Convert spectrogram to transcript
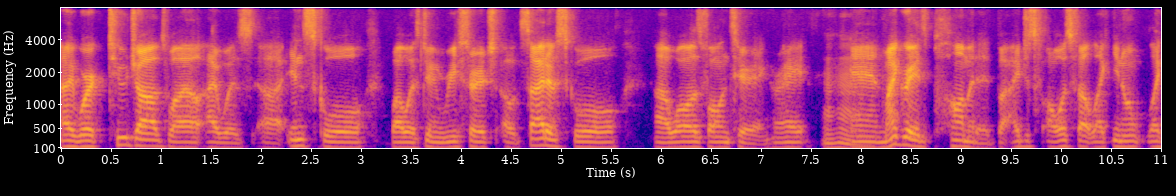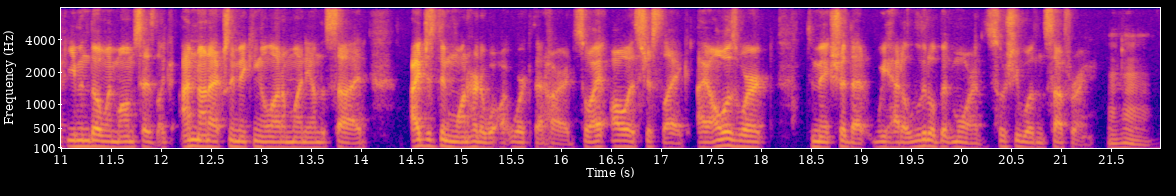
i worked two jobs while i was uh, in school while i was doing research outside of school uh, while i was volunteering right Mhm. and my grades plummeted but i just always felt like you know like even though my mom says like i'm not actually making a lot of money on the side i just didn't want her to wo- work that hard so i always just like i always worked to make sure that we had a little bit more so she wasn't suffering. Mhm.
